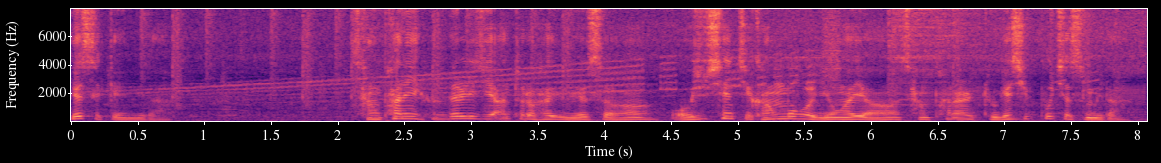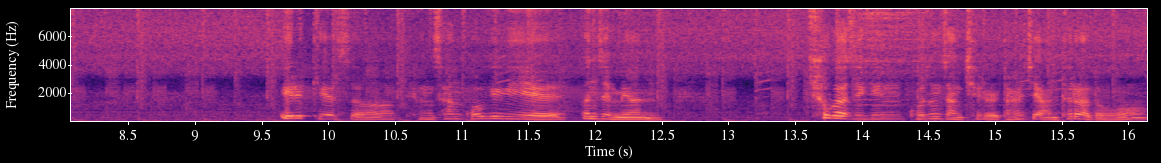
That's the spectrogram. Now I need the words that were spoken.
6개입니다. 상판이 흔들리지 않도록 하기 위해서 50cm 강목을 이용하여 상판을 두 개씩 붙였습니다. 이렇게 해서 평상 고기 위에 얹으면 추가적인 고정 장치를 달지 않더라도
